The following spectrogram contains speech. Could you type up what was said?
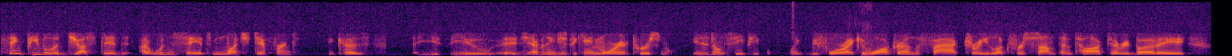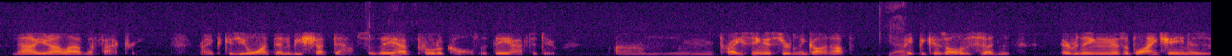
I think people adjusted. I wouldn't say it's much different because you, you it, everything just became more impersonal. You just don't see people. Like before, I could walk around the factory, look for something, talk to everybody. Now you're not allowed in the factory, right? Because you don't want them to be shut down. So they have protocols that they have to do. Um, pricing has certainly gone up, Yeah. right? Because all of a sudden, everything the supply chain is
